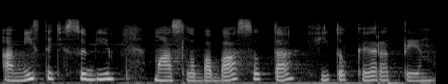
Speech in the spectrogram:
а містить в собі масло бабасу та фітокератин.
